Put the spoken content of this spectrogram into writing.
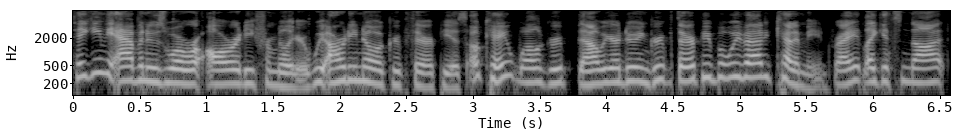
taking the avenues where we're already familiar. We already know what group therapy is. Okay, well, group now we are doing group therapy, but we've added ketamine, right? Like it's not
